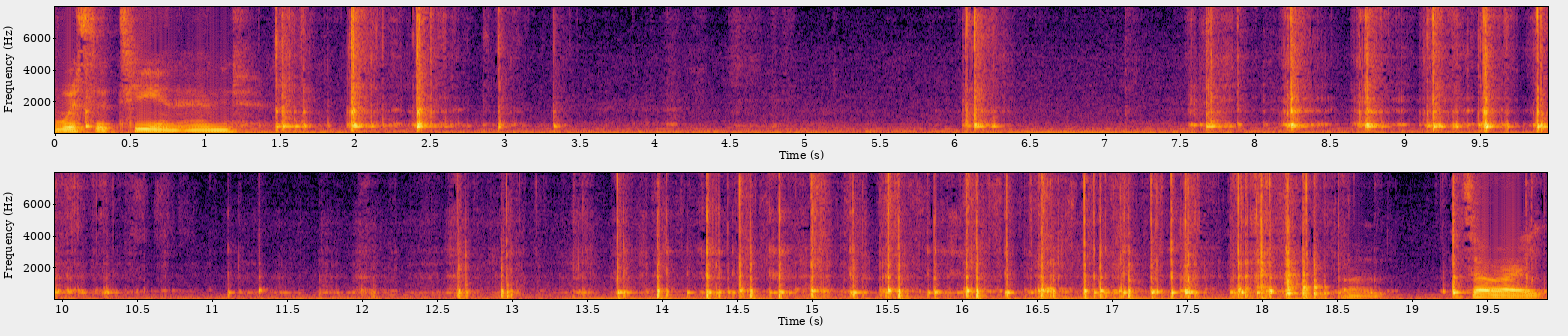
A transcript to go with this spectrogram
With the T in end. It's alright.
